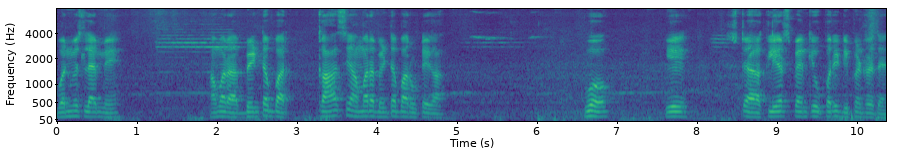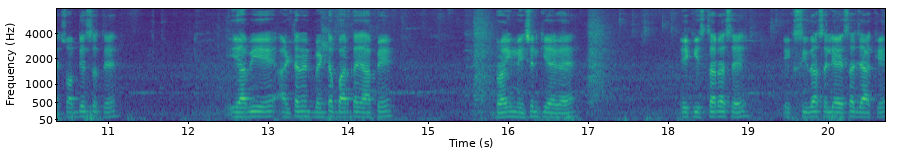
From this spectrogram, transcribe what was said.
वन वे स्लैब में हमारा बेंटअप बार कहाँ से हमारा बेंटअप बार उठेगा? वो ये क्लियर स्पैन के ऊपर ही डिपेंड रहता है। सो आप देख सकते हैं ये अभी ये अल्टरनेट बेंटअप बार का यहाँ पे ड्राइंग मेंशन किया गया है। एक इस तरह से, एक सीधा सलिया ऐसा जाके,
